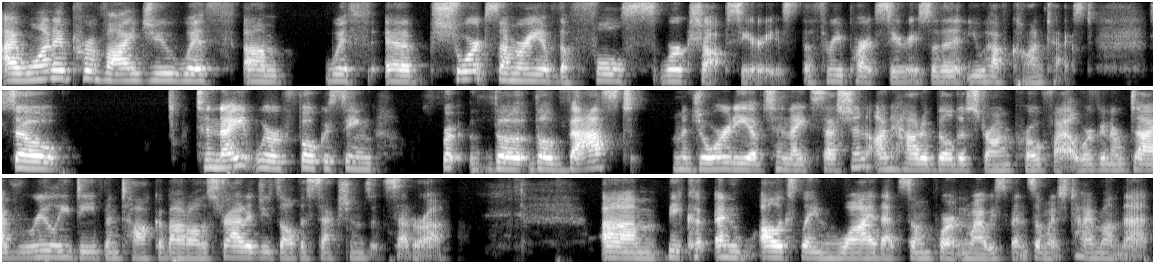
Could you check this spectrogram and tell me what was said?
I want to provide you with um, with a short summary of the full workshop series, the three part series, so that you have context. So tonight we're focusing the, the vast majority of tonight's session on how to build a strong profile. We're going to dive really deep and talk about all the strategies, all the sections, etc. Um, because, and I'll explain why that's so important, why we spend so much time on that.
